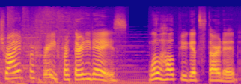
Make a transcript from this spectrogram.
Try it for free for 30 days. We'll help you get started.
